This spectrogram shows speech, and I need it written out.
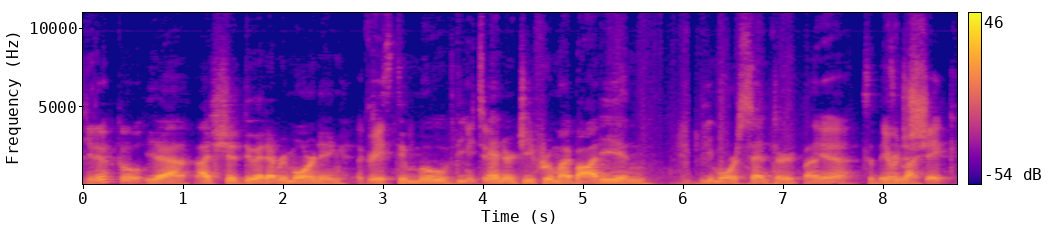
you do cool. Yeah, I should do it every morning. Agreed. Just to move the energy through my body and be more centered. But Yeah. it's a busy you ever life. just shake?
